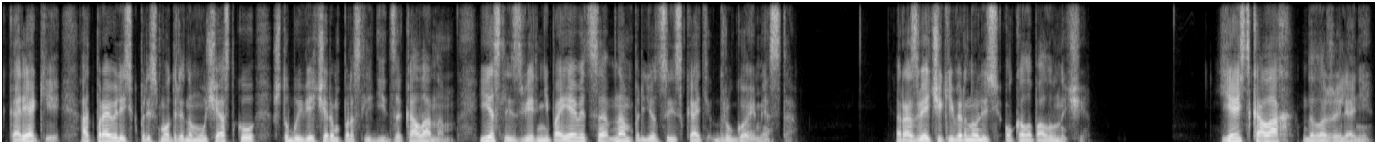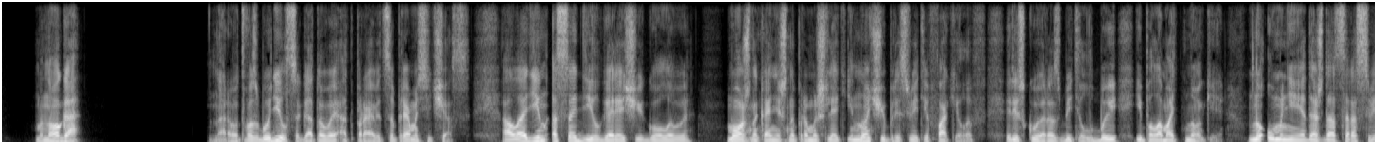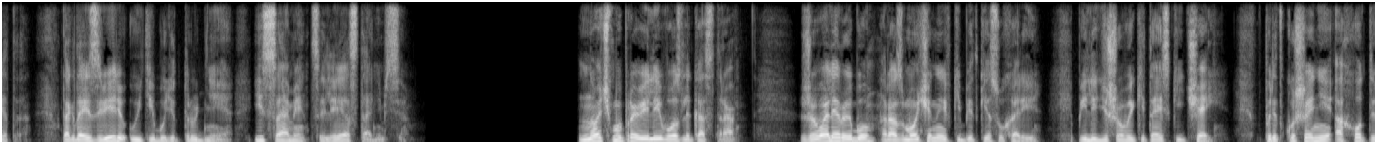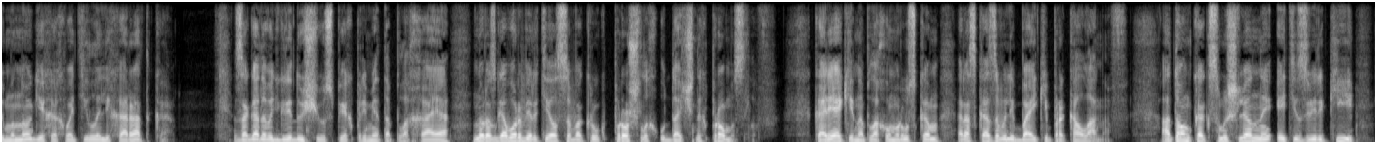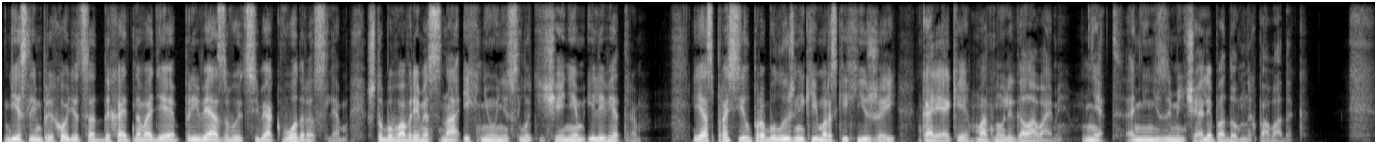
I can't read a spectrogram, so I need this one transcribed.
Коряки отправились к присмотренному участку, чтобы вечером проследить за Каланом. Если зверь не появится, нам придется искать другое место. Разведчики вернулись около полуночи. «Есть калах», — доложили они. «Много?» Народ возбудился, готовый отправиться прямо сейчас. Аладдин осадил горячие головы. Можно, конечно, промышлять и ночью при свете факелов, рискуя разбить лбы и поломать ноги, но умнее дождаться рассвета. Тогда и зверю уйти будет труднее, и сами целее останемся. Ночь мы провели возле костра. Жевали рыбу, размоченные в кипятке сухари, пили дешевый китайский чай. В предвкушении охоты многих охватила лихорадка. Загадывать грядущий успех примета плохая, но разговор вертелся вокруг прошлых удачных промыслов. Коряки на плохом русском рассказывали байки про каланов. О том, как смышленные эти зверьки, если им приходится отдыхать на воде, привязывают себя к водорослям, чтобы во время сна их не унесло течением или ветром. Я спросил про булыжники и морских ежей. Коряки мотнули головами. Нет, они не замечали подобных повадок.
